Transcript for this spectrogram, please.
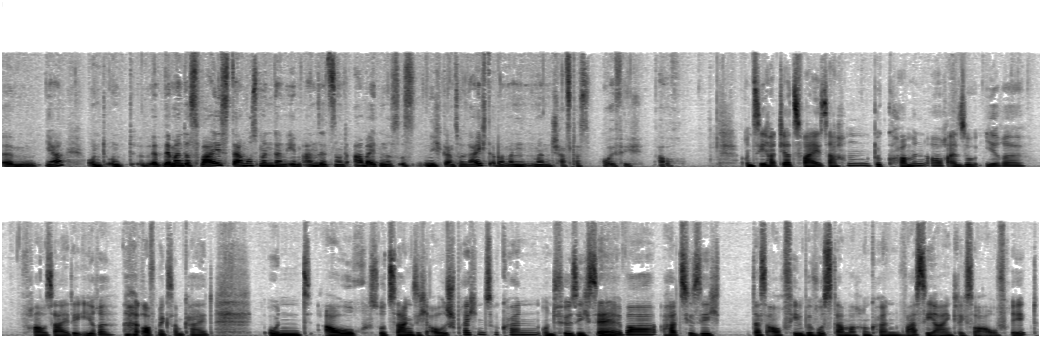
ähm, ja, und, und wenn man das weiß, da muss man dann eben ansetzen und arbeiten. Das ist nicht ganz so leicht, aber man, man schafft das häufig auch. Und sie hat ja zwei Sachen bekommen auch, also ihre Frau Seide, ihre Aufmerksamkeit und auch sozusagen sich aussprechen zu können. Und für sich mhm. selber mhm. hat sie sich das auch viel bewusster machen können, was sie eigentlich so aufregt.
